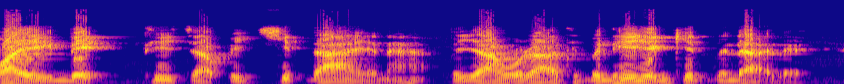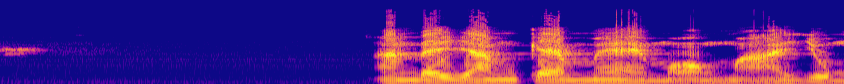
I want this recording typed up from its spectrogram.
วัยเด็กที่จะไปคิดได้นะฮะแต่ยาวราธิบดียังคิดไม่ได้เลย อันใดย้ำแก้มแม่หมองหมายุง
